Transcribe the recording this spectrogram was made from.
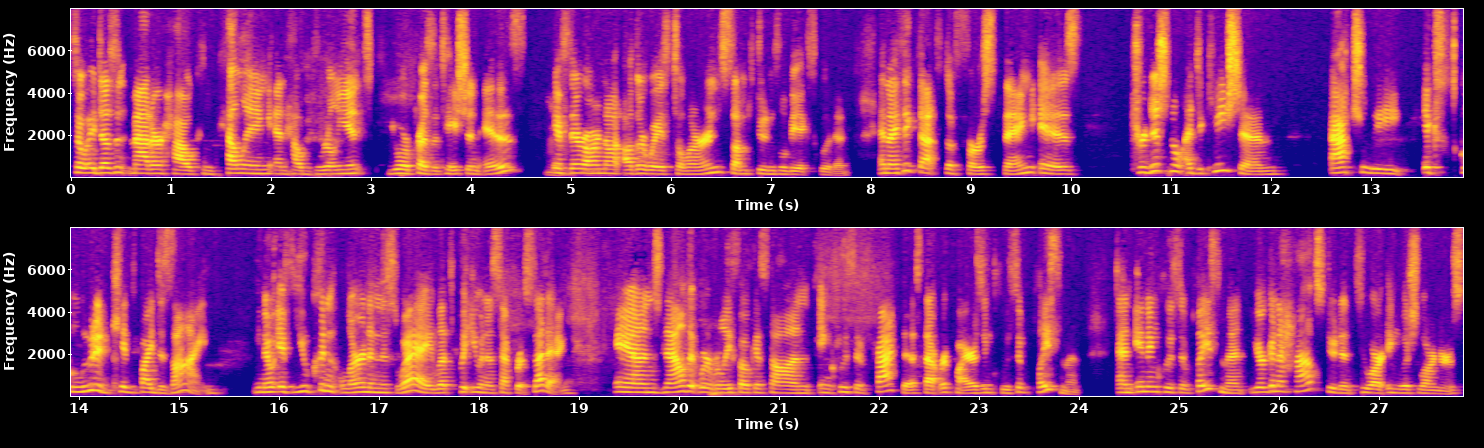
So it doesn't matter how compelling and how brilliant your presentation is. Mm-hmm. If there are not other ways to learn, some students will be excluded. And I think that's the first thing is traditional education actually excluded kids by design. You know, if you couldn't learn in this way, let's put you in a separate setting. And now that we're really focused on inclusive practice, that requires inclusive placement. And in inclusive placement, you're going to have students who are English learners,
